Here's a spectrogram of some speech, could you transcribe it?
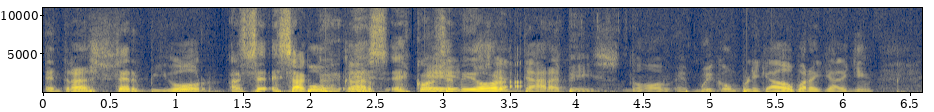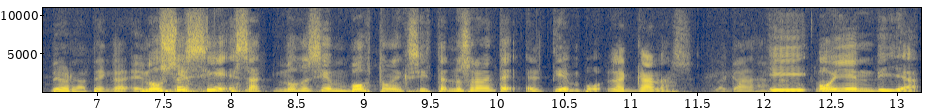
entrar al servidor. Al ser- exacto, es- con el eh, servidor- el database. No, es muy complicado para que alguien de verdad tenga. El no sé si, exacto, no sé si en Boston existe, no solamente el tiempo, las ganas, las ganas. y hoy en día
